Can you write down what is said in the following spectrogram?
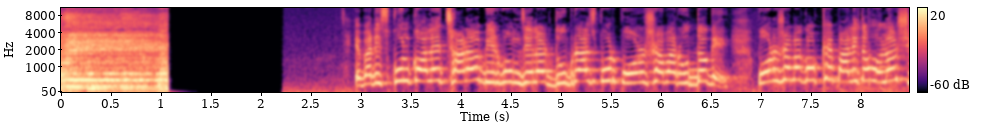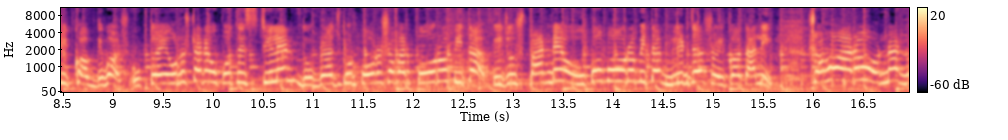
এবার স্কুল, কলেজ ছাড়াও বীরভূম জেলার দুবরাজপুর পৌরসভার উদ্যোগে পৌরসভা কক্ষে পালিত হলো শিক্ষক দিবস। উক্ত এই অনুষ্ঠানে উপস্থিত ছিলেন দুবরাজপুর পৌরসভার পৌরপিতা পীযূষ পান্ডে ও উপপৌরপিতা মির্জা সৈকত আলী সহ আরও অন্যান্য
